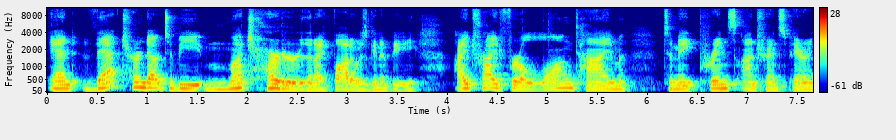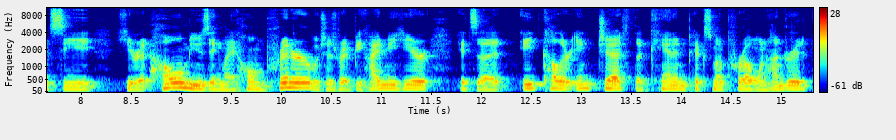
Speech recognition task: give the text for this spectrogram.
And that turned out to be much harder than I thought it was going to be. I tried for a long time to make prints on transparency here at home using my home printer, which is right behind me here. It's a eight color inkjet, the Canon Pixma Pro 100.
